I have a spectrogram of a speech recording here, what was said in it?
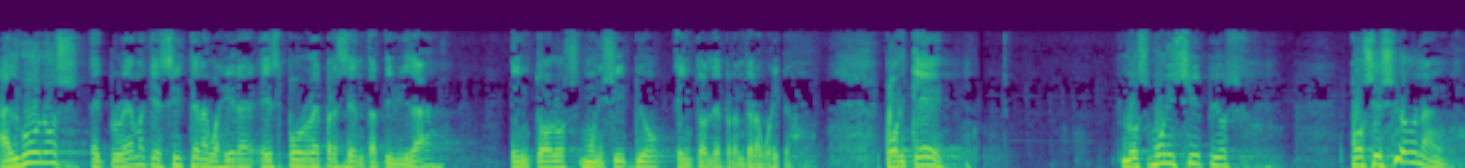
Algunos, el problema que existe en La Guajira es por representatividad en todos los municipios, en todo el departamento de La Guajira. ¿Por qué? Los municipios posicionan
